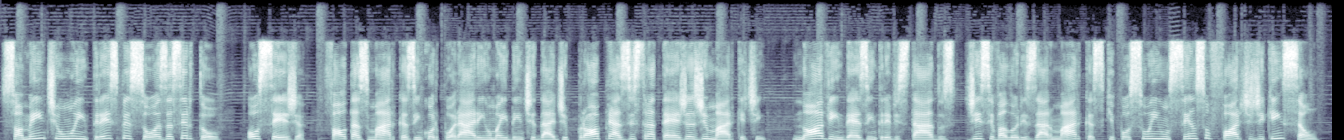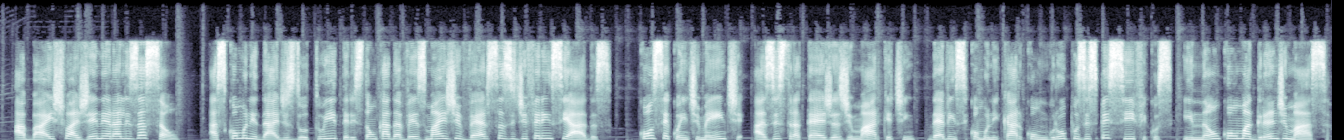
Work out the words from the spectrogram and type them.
Somente um em três pessoas acertou. Ou seja, falta as marcas incorporarem uma identidade própria às estratégias de marketing. 9 em 10 entrevistados disse valorizar marcas que possuem um senso forte de quem são. Abaixo a generalização. As comunidades do Twitter estão cada vez mais diversas e diferenciadas. Consequentemente, as estratégias de marketing devem se comunicar com grupos específicos e não com uma grande massa.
